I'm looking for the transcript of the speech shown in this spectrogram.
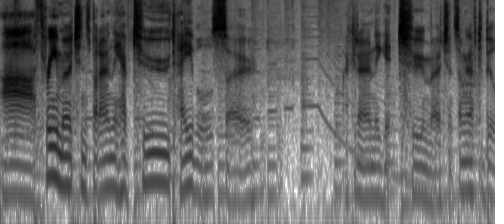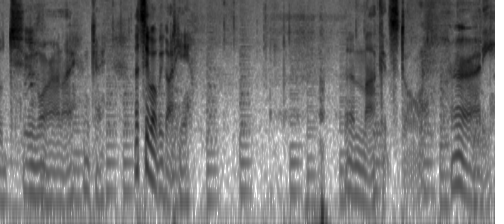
Ah, three merchants, but I only have two tables, so I could only get two merchants. I'm gonna have to build two more, aren't I? Okay, let's see what we got here. Market stall. Alrighty.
